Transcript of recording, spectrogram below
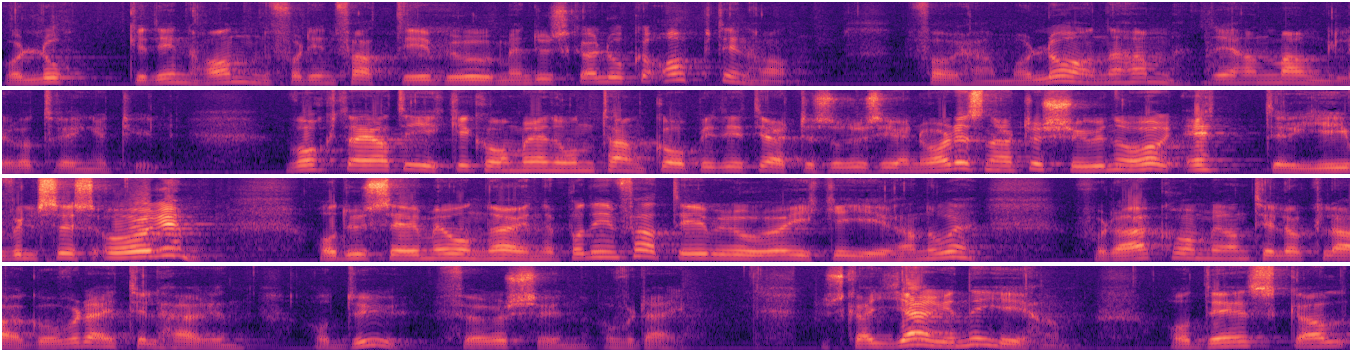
og lukke din hånd for din fattige bror, men du skal lukke opp din hånd for ham og låne ham det han mangler og trenger til. Vokt deg at det ikke kommer en ond tanke opp i ditt hjerte, så du sier nå er det snart det sjuende år, ettergivelsesåret, og du ser med onde øyne på din fattige bror og ikke gir han noe. For da kommer han til å klage over deg til Herren, og du fører synd over deg. Du skal gjerne gi ham, og det skal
